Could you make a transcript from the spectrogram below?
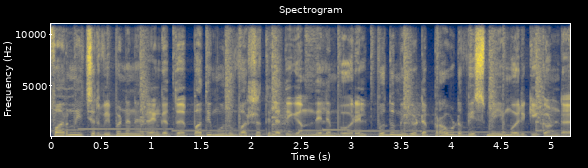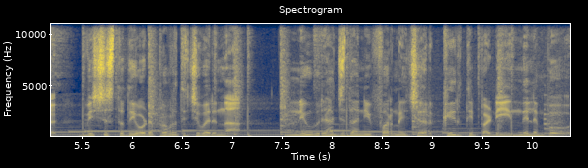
ഫർണിച്ചർ വിപണന രംഗത്ത് പതിമൂന്ന് വർഷത്തിലധികം നിലമ്പൂരിൽ പുതുമയുടെ പ്രൗഢ വിസ്മയം ഒരുക്കിക്കൊണ്ട് വിശ്വസ്തയോടെ പ്രവർത്തിച്ചു വരുന്ന ന്യൂ രാജധാനി ഫർണിച്ചർ കീർത്തിപ്പടി നിലമ്പൂർ.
